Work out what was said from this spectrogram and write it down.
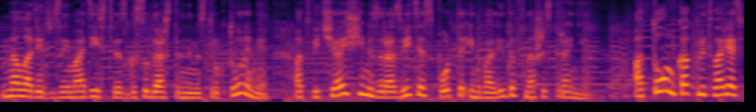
наладить взаимодействие с государственными структурами, отвечающими за развитие спорта инвалидов в нашей стране. О том, как притворять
